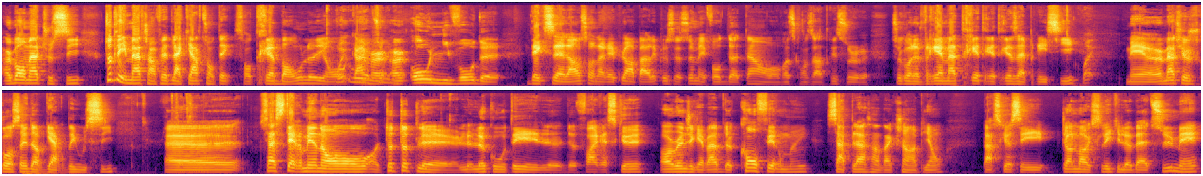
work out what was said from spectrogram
un bon match aussi. Tous les matchs, en fait, de la carte sont, sont très bons. Là. Ils ont Oui, quand oui, même un, haut niveau de, d'excellence. On aurait pu en parler plus que ça, mais faute de temps, on va se concentrer sur ce qu'on a vraiment très, très, très apprécié. Ouais. Mais euh, un match que je vous conseille de regarder aussi. Euh, ça se termine, on, tout, tout le, le- le côté de faire est-ce que Orange est capable de confirmer sa place en tant que champion? Parce que c'est John Moxley qui l'a battu, mais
